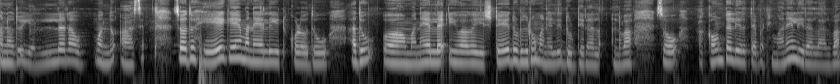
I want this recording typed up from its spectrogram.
ಅನ್ನೋದು ಎಲ್ಲರ ಒಂದು ಆಸೆ. ಸೊ ಅದು ಹೇಗೆ ಮನೆಯಲ್ಲಿ ಇಟ್ಕೊಳ್ಳೋದು? ಅದು ಮನೆಯಲ್ಲೇ ಇವಾಗ ಎಷ್ಟೇ ದುಡಿದ್ರೂ ಮನೆಯಲ್ಲಿ ದುಡ್ಡಿರಲ್ಲ ಅಲ್ವಾ? ಸೊ ಅಕೌಂಟಲ್ಲಿರುತ್ತೆ ಬಟ್ ಮನೇಲಿರಲ್ಲ ಅಲ್ವಾ?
